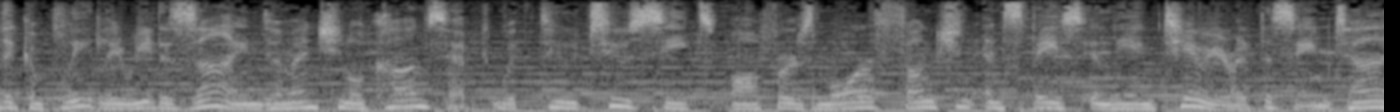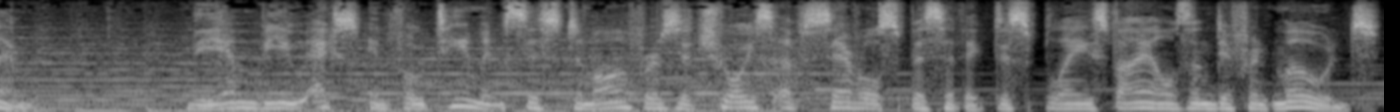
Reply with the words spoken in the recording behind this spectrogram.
The completely redesigned dimensional concept with two two-seats offers more function and space in the interior at the same time. The MBUX infotainment system offers a choice of several specific display styles and different modes.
